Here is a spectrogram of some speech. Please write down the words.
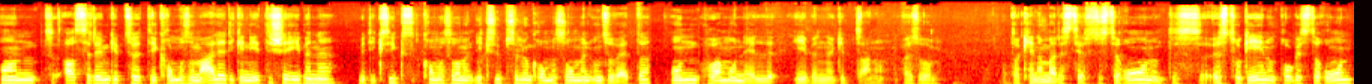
Und außerdem gibt es halt die chromosomale, die genetische Ebene mit XX-Chromosomen, XY-Chromosomen und so weiter. Und hormonelle Ebene gibt es auch noch. Also da kennen wir das Testosteron und das Östrogen und Progesteron.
